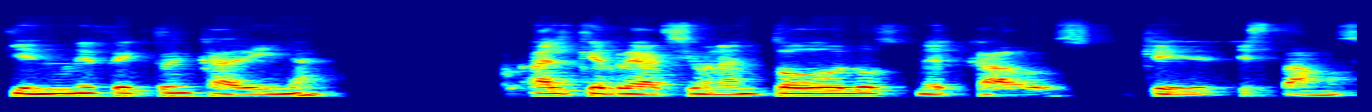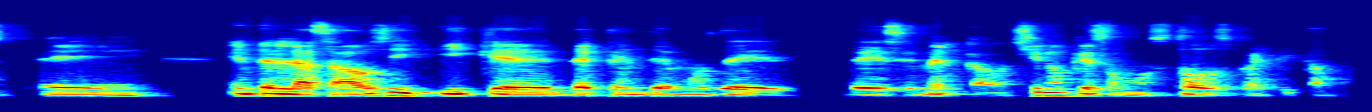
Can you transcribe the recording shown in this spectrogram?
tiene un efecto en cadena al que reaccionan todos los mercados que estamos eh, entrelazados y, y, que dependemos de, de ese mercado chino, que somos todos prácticamente.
